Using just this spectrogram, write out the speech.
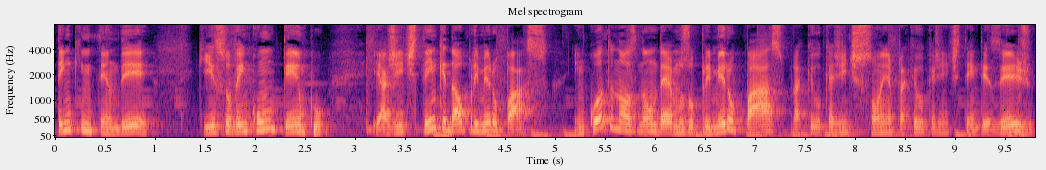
tem que entender que isso vem com o tempo. E a gente tem que dar o primeiro passo. Enquanto nós não dermos o primeiro passo para aquilo que a gente sonha, para aquilo que a gente tem desejo,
